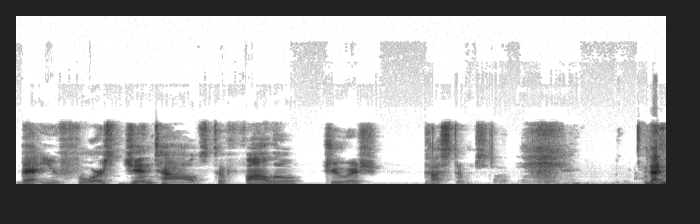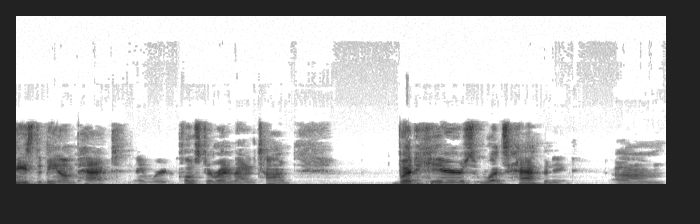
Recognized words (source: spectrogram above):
that you force Gentiles to follow Jewish customs? That needs to be unpacked, and we're close to running out of time. But here's what's happening. Um,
